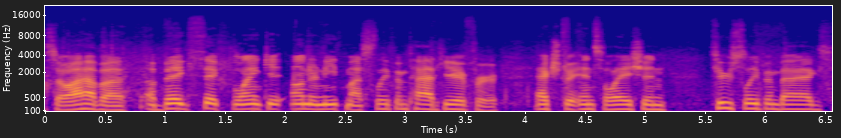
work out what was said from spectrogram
so I have a, a big thick blanket underneath my sleeping pad here for extra insulation, two sleeping bags.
